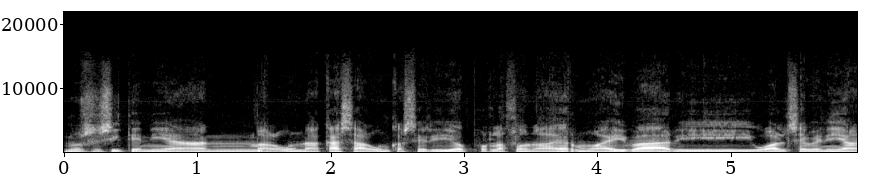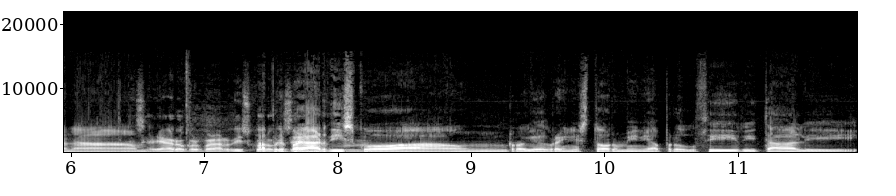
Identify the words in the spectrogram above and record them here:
no sé si tenían alguna casa, algún caserío por la zona de Hermo, Eibar y igual se venían a, Ensayar o preparar disco. a preparar disco, a un rollo de brainstorming y a producir y tal, y,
